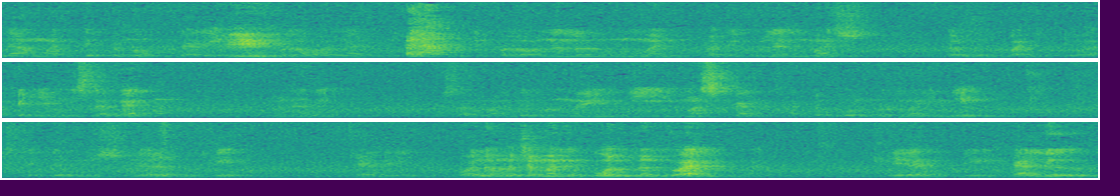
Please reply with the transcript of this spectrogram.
6 mata penuh dari perlawanan. Perlawanan lalu Oman pada bulan Mac tahun depan itu akan jadi sangat menarik. Sama ada bermain di Maskat ataupun bermain di Stadium Nasional Bukit Jalil walau macam mana pun tuan-tuan ya, di kala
